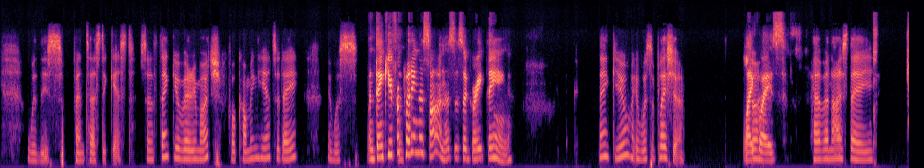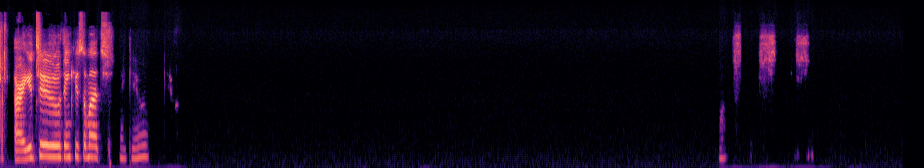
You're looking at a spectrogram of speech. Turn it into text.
with this fantastic guest. So thank you very much for coming here today. It was and thank you for putting this on. This is a great thing. Thank you. It was a pleasure. Likewise. So have a nice day. All right, you too. Thank you so much. Thank you.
